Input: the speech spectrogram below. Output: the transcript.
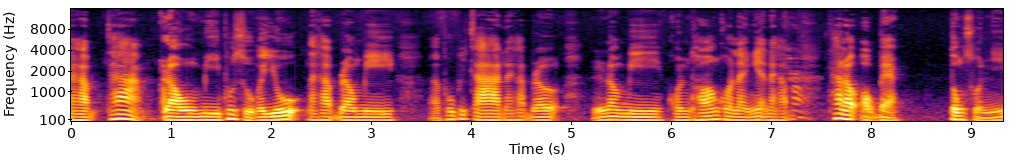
นะครับ ถ้าเรามีผู้สูงอายุนะครับ เรามีเอ่อผู้พิการนะครับเราหรือเรามีคนท้องคนอะไรเงี้ยนะครับ ค่ะ ถ้าเราออกแบบตรงส่วนนี้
